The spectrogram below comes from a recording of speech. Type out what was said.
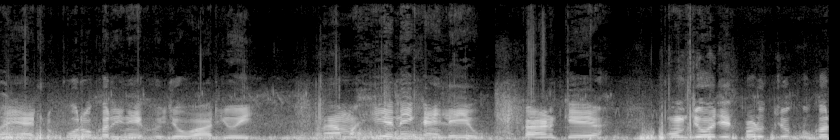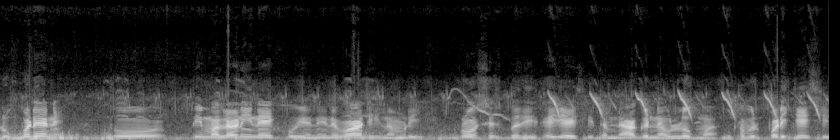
અહીંયા એટલો પૂરો કરી નાખ્યો જોવા વાર્યો એ પણ આમાં હે નહીં કાંઈ લે એવું, કારણ કે આમ જો જે થોડુંક ચોખ્ખું કરવું પડે ને, તો તેમાં લણી નાખ્યો અને એને વાઢી નમડી પ્રોસેસ બધી થઈ જાય છે તમને આગળના વ્લોગમાં ખબર પડી જાય છે.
